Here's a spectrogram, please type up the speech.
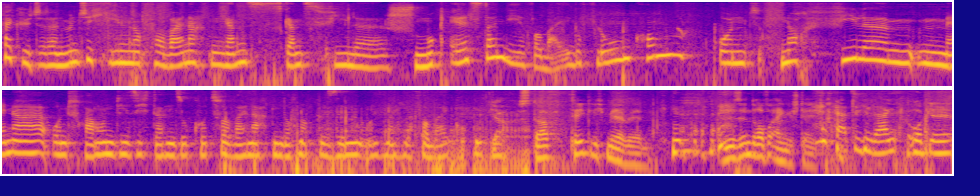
Herr Küte, dann wünsche ich Ihnen noch vor Weihnachten ganz, ganz viele Schmuckelstern, die hier vorbeigeflogen kommen. Und noch viele Männer und Frauen, die sich dann so kurz vor Weihnachten doch noch besinnen und mal hier vorbeigucken. Ja, es darf täglich mehr werden. Wir sind darauf eingestellt. Herzlichen Dank. Okay.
